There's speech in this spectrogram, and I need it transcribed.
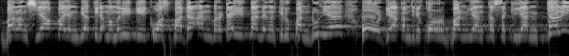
Barang siapa yang dia tidak memiliki kewaspadaan berkaitan dengan kehidupan dunia, oh dia akan menjadi korban yang kesekian kali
